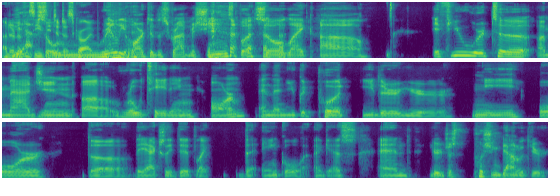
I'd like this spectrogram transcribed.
I don't know yeah, if it's easy so to describe. really hard to describe machines, but so like uh if you were to imagine a rotating arm and then you could put either your knee or the they actually did like the ankle, I guess, and you're just pushing down with your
